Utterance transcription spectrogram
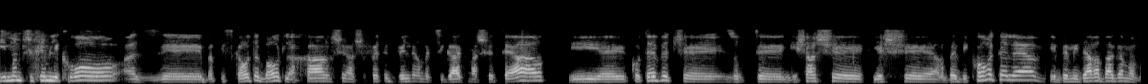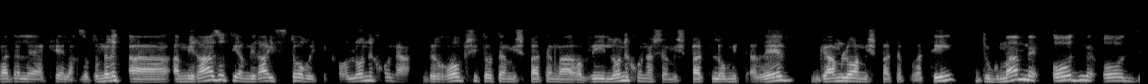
אם ממשיכים לקרוא, אז uh, בפסקאות הבאות, לאחר שהשופטת וילנר מציגה את מה שתיארת, היא uh, כותבת שזאת uh, גישה שיש uh, הרבה ביקורת עליה, במידה רבה גם עבד עליה קלח. זאת אומרת, האמירה הזאת היא אמירה היסטורית, היא כבר לא נכונה. ברוב שיטות המשפט המערבי לא נכונה שהמשפט לא מתערב, גם לא המשפט הפרטי. דוגמה מאוד מאוד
